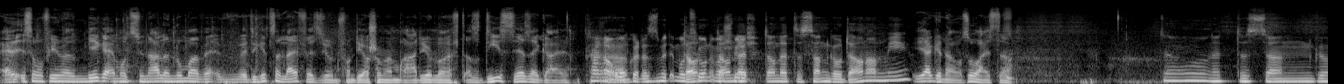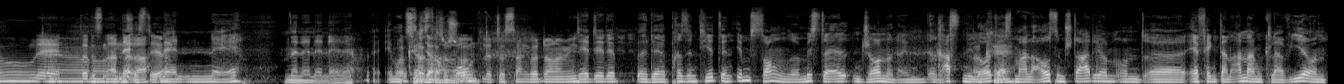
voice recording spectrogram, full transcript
Äh, ist auf jeden Fall eine mega emotionale Nummer. Da gibt es eine Live-Version von, die auch schon mal im Radio läuft. Also die ist sehr, sehr geil. Karaoke, das ist mit Emotionen immer don't, schwierig. let, don't let the sun go down on me. Ja, genau, so heißt er. Don't let the sun go Nee, down. das ist ein anderer. Ist das der? Nee, nee. Nee, nee, nee, nee. nee. Emotional. dachte heißt das? schon. Won't let the sun go down on. Der, der, der, äh, der präsentiert den im Song, so Mr. Elton John, und dann rasten die Leute Okay. erstmal aus im Stadion und äh, er fängt dann an am Klavier und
